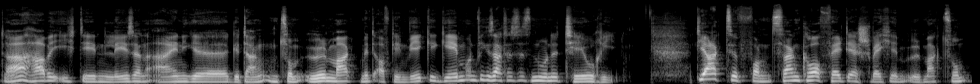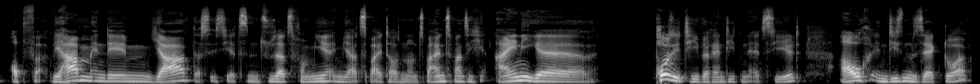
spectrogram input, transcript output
Da habe ich den Lesern einige Gedanken zum Ölmarkt mit auf den Weg gegeben. Und wie gesagt, es ist nur eine Theorie. Die Aktie von Sancor fällt der Schwäche im Ölmarkt zum Opfer. Wir haben in dem Jahr, das ist jetzt ein Zusatz von mir, im Jahr 2022 einige positive Renditen erzielt, auch in diesem Sektor.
